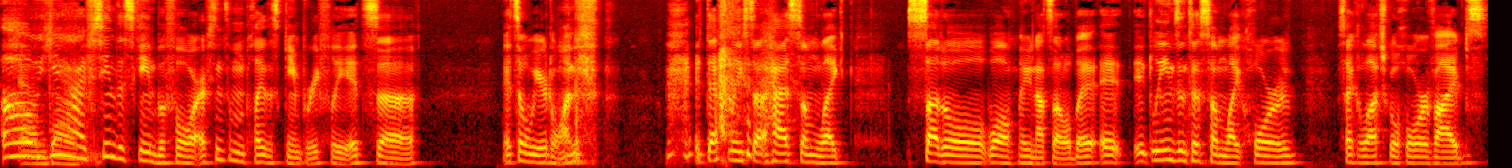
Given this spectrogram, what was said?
Oh And, yeah, um, I've seen this game before. I've seen someone play this game briefly. It's uh it's a weird one. it definitely so, has some like subtle, well, maybe not subtle, but it it leans into some like horror psychological horror vibes.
